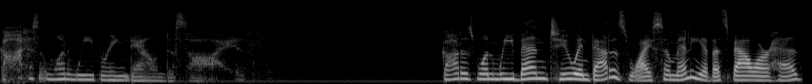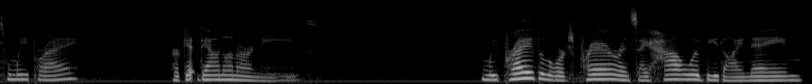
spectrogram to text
God isn't one we bring down to size. God is one we bend to, and that is why so many of us bow our heads when we pray or get down on our knees. When we pray the Lord's Prayer and say, Hallowed be thy name,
